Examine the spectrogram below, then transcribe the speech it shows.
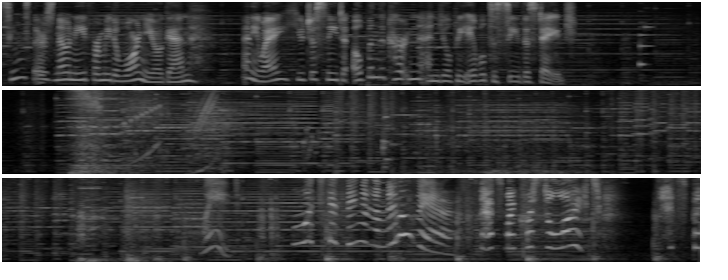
Seems there's no need for me to warn you again. Anyway, you just need to open the curtain and you'll be able to see the stage. Wait, what's the thing in the middle there? That's my crystal light! It's been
